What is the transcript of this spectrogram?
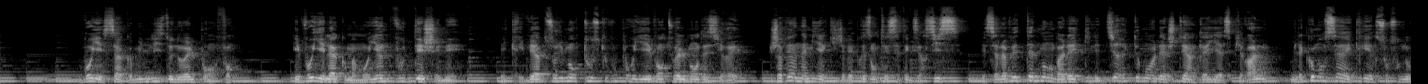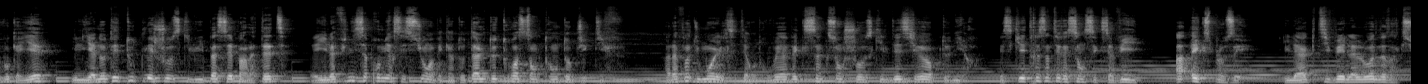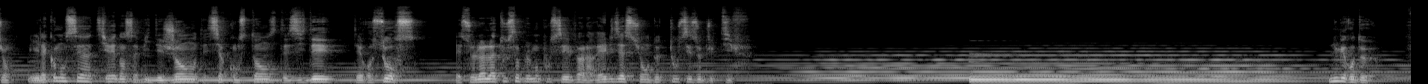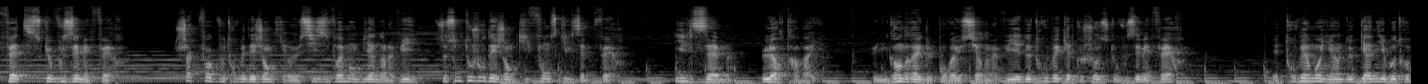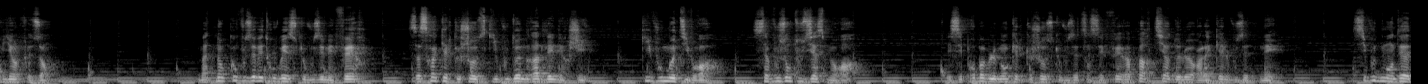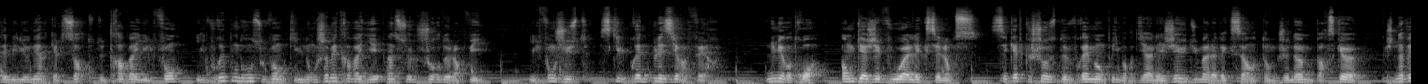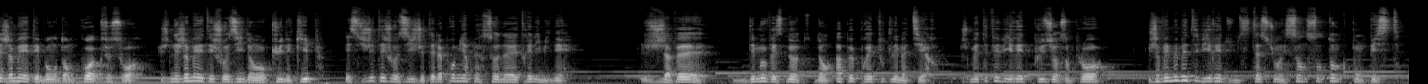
Voyez ça comme une liste de Noël pour enfants. Et voyez-la comme un moyen de vous déchaîner. Écrivez absolument tout ce que vous pourriez éventuellement désirer. J'avais un ami à qui j'avais présenté cet exercice, et ça l'avait tellement emballé qu'il est directement allé acheter un cahier à spirale, il a commencé à écrire sur son nouveau cahier, il y a noté toutes les choses qui lui passaient par la tête, et il a fini sa première session avec un total de 330 objectifs. À la fin du mois, il s'était retrouvé avec 500 choses qu'il désirait obtenir. Et ce qui est très intéressant, c'est que sa vie a explosé. Il a activé la loi de l'attraction et il a commencé à attirer dans sa vie des gens, des circonstances, des idées, des ressources, et cela l'a tout simplement poussé vers la réalisation de tous ses objectifs. Numéro 2. Faites ce que vous aimez faire. Chaque fois que vous trouvez des gens qui réussissent vraiment bien dans la vie, ce sont toujours des gens qui font ce qu'ils aiment faire. Ils aiment leur travail. Une grande règle pour réussir dans la vie est de trouver quelque chose que vous aimez faire et trouver un moyen de gagner votre vie en le faisant. Maintenant, quand vous avez trouvé ce que vous aimez faire, ça sera quelque chose qui vous donnera de l'énergie, qui vous motivera, ça vous enthousiasmera. Et c'est probablement quelque chose que vous êtes censé faire à partir de l'heure à laquelle vous êtes né. Si vous demandez à des millionnaires quelle sorte de travail ils font, ils vous répondront souvent qu'ils n'ont jamais travaillé un seul jour de leur vie. Ils font juste ce qu'ils prennent plaisir à faire. Numéro 3. Engagez-vous à l'excellence. C'est quelque chose de vraiment primordial et j'ai eu du mal avec ça en tant que jeune homme parce que je n'avais jamais été bon dans quoi que ce soit. Je n'ai jamais été choisi dans aucune équipe et si j'étais choisi, j'étais la première personne à être éliminée. J'avais des mauvaises notes dans à peu près toutes les matières. Je m'étais fait virer de plusieurs emplois. J'avais même été viré d'une station essence en tant que pompiste.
